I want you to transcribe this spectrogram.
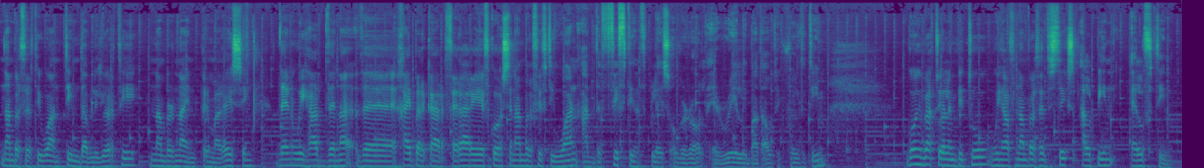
number 31 Team WRT, number 9 Prema Racing, then we had the, the hypercar Ferrari, of course, number 51 at the 15th place overall, a really bad outing for the team. Going back to LMP2, we have number 36 Alpine Elf team.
